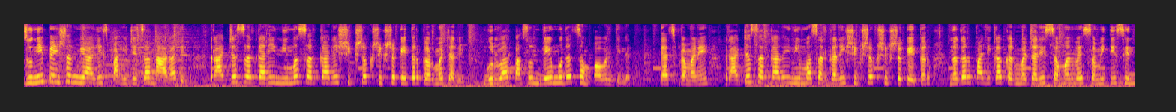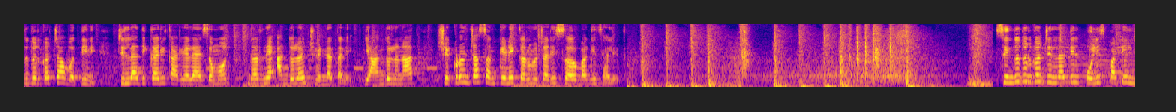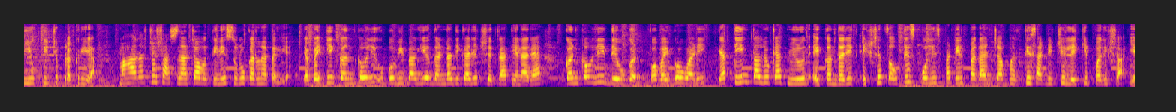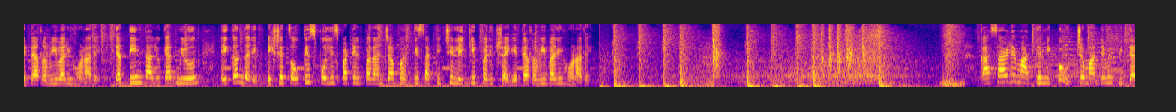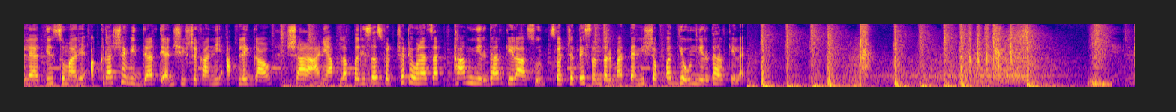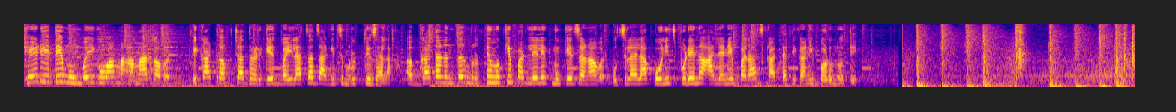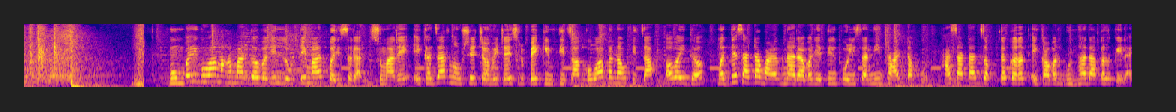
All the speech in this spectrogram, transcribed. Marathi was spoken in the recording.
जुनी पेन्शन मिळालीच पाहिजेचा नारा देत राज्य सरकारी निमसरकारी शिक्षक शिक्षकेतर कर्मचारी गुरुवारपासून बेमुदत संपावर गेलेत. त्याचप्रमाणे राज्य सरकारी निम सरकारी शिक्षक शिक्षकेतर नगरपालिका कर्मचारी समन्वय समिती सिंधुदुर्गच्या वतीने जिल्हाधिकारी कार्यालयासमोर धरणे आंदोलन छेडण्यात आले. या आंदोलनात शेकडोंच्या संख्येने कर्मचारी सहभागी झालेत. सिंधुदुर्ग जिल्ह्यातील पोलीस पाटील नियुक्तीची प्रक्रिया महाराष्ट्र शासनाच्या वतीने सुरू करण्यात आली आहे. यापैकी कणकवली उपविभागीय दंडाधिकारी क्षेत्रात येणाऱ्या कणकवली देवगड व वैभववाडी या तीन तालुक्यात मिळून एकंदरीत एकशे चौतीस पोलीस पाटील पदांच्या भरतीसाठीची लेखी परीक्षा येत्या रविवारी होणार आहे. या तीन तालुक्यात मिळून एकंदरीत एकशे चौतीस पोलीस पाटील पदांच्या भरतीसाठीची लेखी परीक्षा येत्या रविवारी होणार आहे. कासार्डे माध्यमिक व उच्च माध्यमिक विद्यालयातील सुमारे अकराशे विद्यार्थी आणि शिक्षकांनी आपले गाव शाळा आणि आपला परिसर स्वच्छ ठेवण्याचा ठाम निर्धार केला असून स्वच्छतेसंदर्भात त्यांनी शपथ घेऊन निर्धार केलाय. खेड येथे मुंबई गोवा महामार्गावर एका ट्रकच्या धडकेत बैलाचा जागीच मृत्यू झाला. अपघातानंतर मृत्युमुखी पडलेले मुके जनावर उचलायला कोणीच पुढे न आल्याने बराच काळ त्या ठिकाणी पडून होते. मुंबई गोवा महामार्गावरील लोटेमाळ परिसरात सुमारे एक हजार नऊशे चव्वेचाळीस रुपये किमतीचा गोवा बनावटीचा अवैध मद्यसाठा बाळगणाऱ्यावर येथील पोलिसांनी धाड टाकून हा साठा जप्त करत एकावर गुन्हा दाखल केलाय.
